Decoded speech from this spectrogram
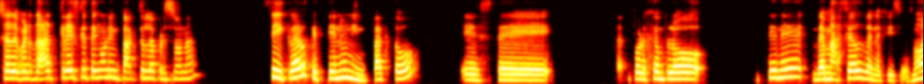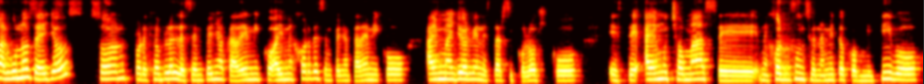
o sea, ¿de verdad crees que tenga un impacto en la persona? Sí, claro que tiene un impacto. Este, por ejemplo, tiene demasiados beneficios, ¿no? Algunos de ellos son, por ejemplo, el desempeño académico, hay mejor desempeño académico, hay mayor bienestar psicológico, este, hay mucho más eh, mejor funcionamiento cognitivo.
